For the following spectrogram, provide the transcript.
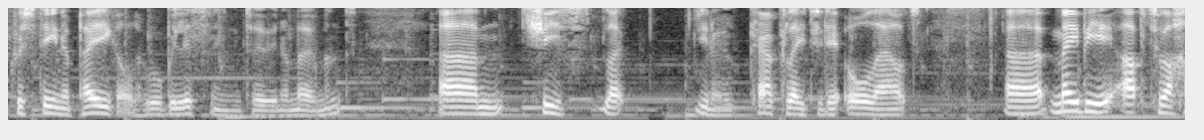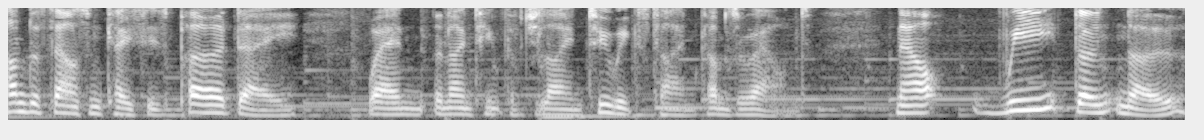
Christina Pagel, who we'll be listening to in a moment, um, she's like, you know, calculated it all out. Uh, maybe up to 100,000 cases per day when the 19th of July in two weeks' time comes around. Now, we don't know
